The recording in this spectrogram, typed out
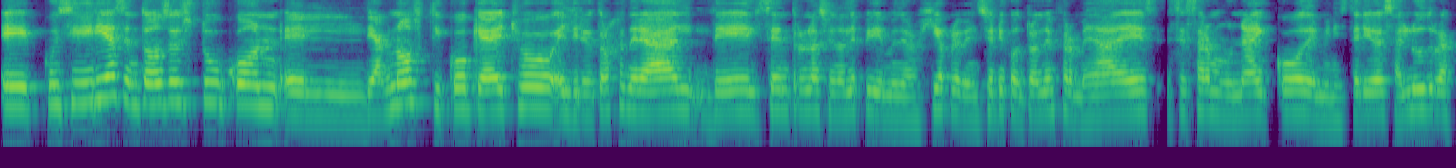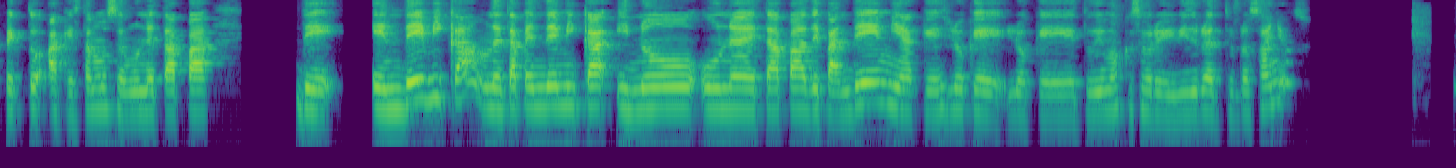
Eh, ¿Coincidirías entonces tú con el diagnóstico que ha hecho el director general del Centro Nacional de Epidemiología, Prevención y Control de Enfermedades, César Munaico, del Ministerio de Salud, respecto a que estamos en una etapa de endémica, una etapa endémica y no una etapa de pandemia, que es lo que, lo que tuvimos que sobrevivir durante unos años?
